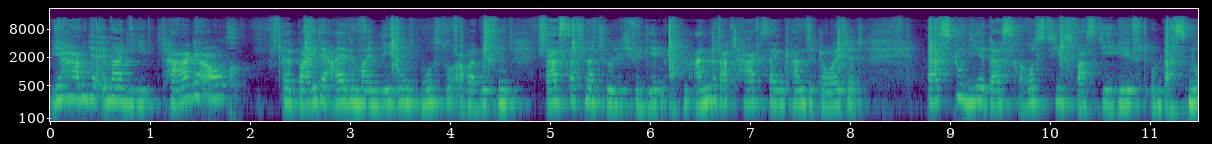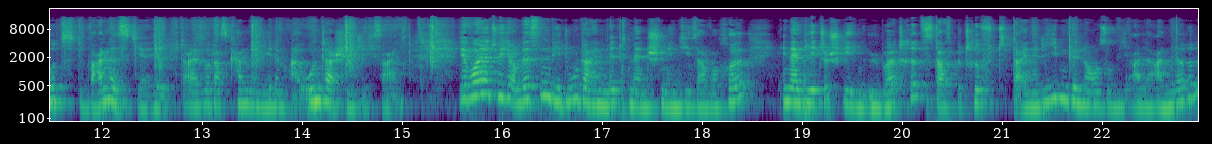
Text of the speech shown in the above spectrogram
Wir haben ja immer die Tage auch. Äh, bei der Allgemeinlegung musst du aber wissen, dass das natürlich für jeden auch ein anderer Tag sein kann. Bedeutet, dass du dir das rausziehst, was dir hilft und das nutzt, wann es dir hilft. Also das kann bei jedem unterschiedlich sein. Wir wollen natürlich auch wissen, wie du deinen Mitmenschen in dieser Woche energetisch gegenübertrittst. Das betrifft deine Lieben genauso wie alle anderen.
